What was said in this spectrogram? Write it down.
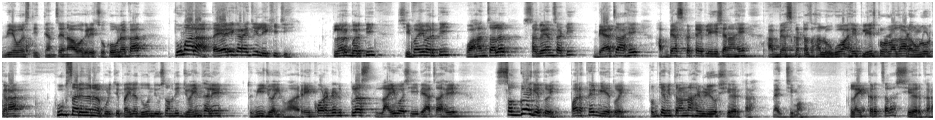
व्यवस्थित. त्यांचं नाव वगैरे चुकवू नका. तुम्हाला तयारी करायची लेखीची. क्लर्क भरती शिपाई भरती वाहन चालक सगळ्यांसाठी बॅच आहे. अभ्यासकट्टा ॲप्लिकेशन आहे. अभ्यासकट्टाचा हा लोगो आहे. प्ले स्टोअरला जा डाउनलोड करा. खूप सारे जण पुढचे पहिल्या दोन दिवसामध्ये जॉईन झाले. तुम्ही जॉईन व्हा. रेकॉर्डेड प्लस लाईव्ह अशी बॅच आहे. सगळं घेतोय. परफेक्ट घेतोय. तुमच्या मित्रांना हा व्हिडिओ शेअर करा. मॅक्झिमम लाईक करत चला शेअर करा.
